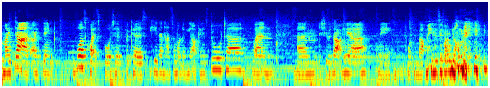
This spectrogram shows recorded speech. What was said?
my dad I think was quite supportive because he then had someone looking after his daughter when um, she was out here. Me talking about me as if I'm not me.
